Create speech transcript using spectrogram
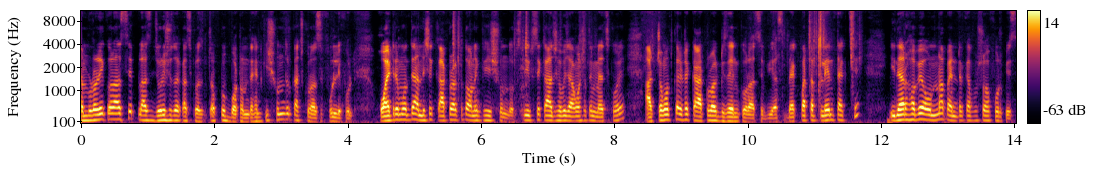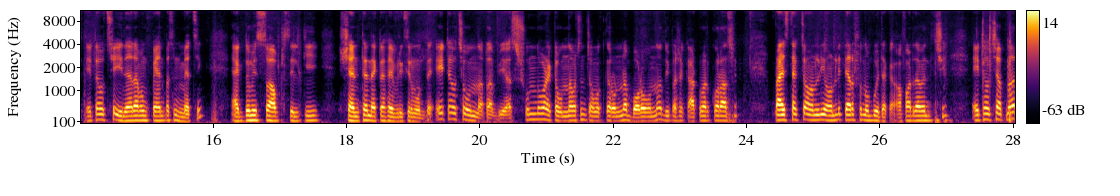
এমব্রয়ডারি করা আছে প্লাস জরি সুতার কাজ করা আছে টপ টু বটম দেখেন কি সুন্দর কাজ করা আছে ফুললি ফুল হোয়াইটের মধ্যে আর নিচে কাটওয়ার্কটা তো অনেক বেশি সুন্দর। স্লিপসে কাজ হবে যে আমার সাথে ম্যাচ করে। আর চমৎকার একটা কাটওয়ার্ক ডিজাইন করা আছে বিয়াস ব্যাকপারটা প্লেন থাকছে। ইনার হবে অন্য প্যান্টের কাপড় সহ ফোর পিস এটা হচ্ছে ইনার এবং প্যান্ট পার্সেন্ট ম্যাচিং একদমই সফট সিল্কি শ্যান্টেন একটা ফেব্রিক্সের মধ্যে। এটা হচ্ছে ওন্নাটা বিয়াস সুন্দর একটা ওন্না পাচ্ছেন, চমৎকার ওন্না বড় ওন্না দুই পাশে কাটওয়ার্ক করা আছে। প্রাইস থাকছে অনলি অনলি তেরোশো নব্বই টাকা। অফার দামে দিচ্ছি। এটা হচ্ছে আপনার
